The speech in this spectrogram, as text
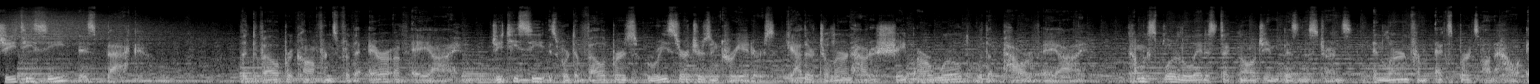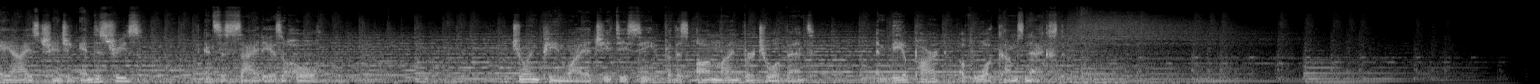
GTC is back. The developer conference for the era of AI. GTC is where developers, researchers, and creators gather to learn how to shape our world with the power of AI. Come explore the latest technology and business trends and learn from experts on how AI is changing industries and society as a whole. Join PNY at GTC for this online virtual event and be a part of what comes next.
